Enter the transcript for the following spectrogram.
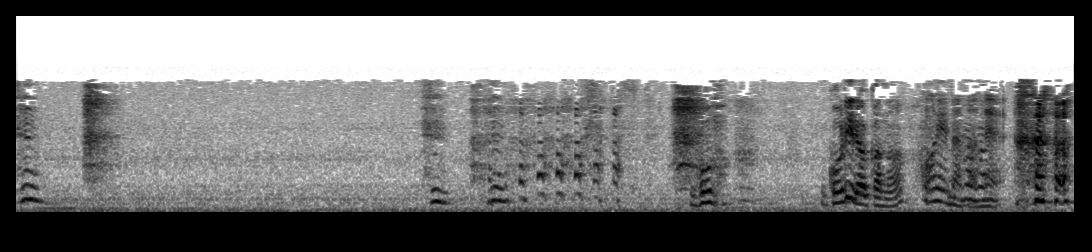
ゴゴリラかな？ゴリラだね。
